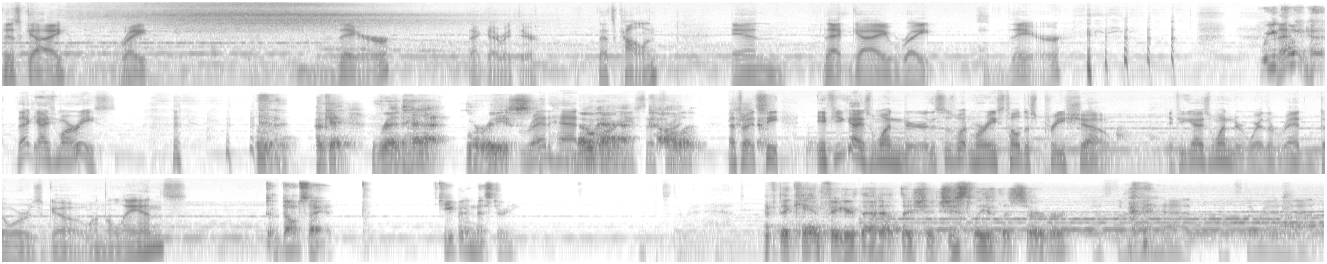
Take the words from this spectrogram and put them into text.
this guy right there. That guy right there. That's Colin. And that guy right there. Where you That- pointing at? That guy's Maurice. okay, red hat, Maurice. Red hat no Maurice. hat, That's right. Colin. That's right. See, if you guys wonder, this is what Maurice told us pre show. If you guys wonder where the red doors go on the lands, Don't say it. Keep it a mystery. it's the red hat. If they can't figure that out, they should just leave the server. It's the red hat. It's the red hat.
